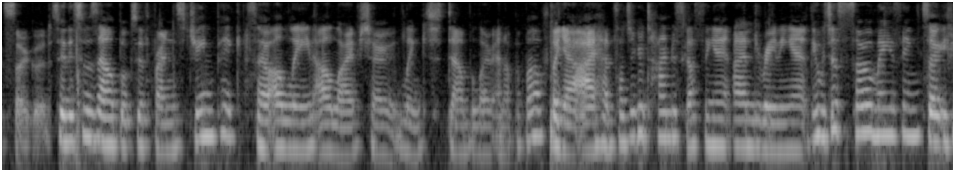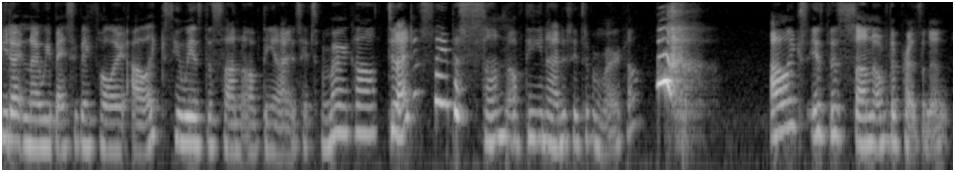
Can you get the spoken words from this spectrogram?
so good. So this was our Books with Friends June pick so I'll leave our live show linked down below and up above. But yeah I had such a good time discussing it and reading it. It was just so amazing. So if you don't know we basically follow follow Alex, who is the son of the United States of America. Did I just say the son of the United States of America? Alex is the son of the president,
